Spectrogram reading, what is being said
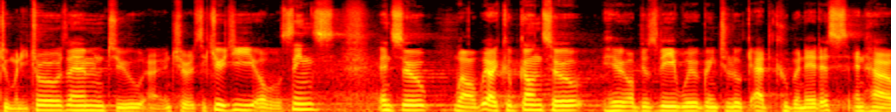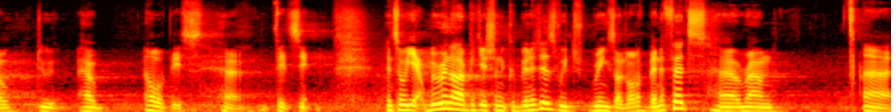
to monitor them, to uh, ensure security, all those things. And so, well, we are at KubeCon, so here obviously we're going to look at Kubernetes and how, to, how all of this uh, fits in. And so, yeah, we run our application in Kubernetes, which brings a lot of benefits uh, around uh,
